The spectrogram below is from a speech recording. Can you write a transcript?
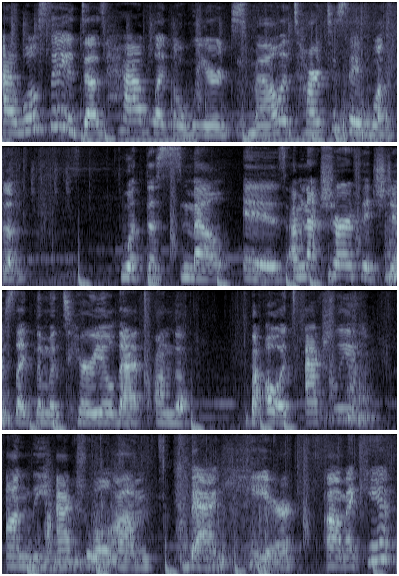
I will say it does have like a weird smell. It's hard to say what the what the smell is. I'm not sure if it's just like the material that's on the, but oh, it's actually on the actual um, bag here. Um, I can't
